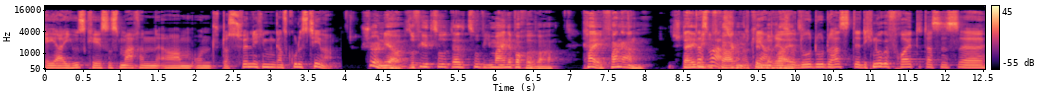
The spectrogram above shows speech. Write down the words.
AI-Use-Cases machen. Ähm, und das finde ich ein ganz cooles Thema. Schön, ja, so viel zu, dazu, wie meine Woche war. Kai, fang an. Stell Das mir die Fragen, schon. ich Okay, bin Andreas, bereit. du, du, du hast äh, dich nur gefreut, dass es äh,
